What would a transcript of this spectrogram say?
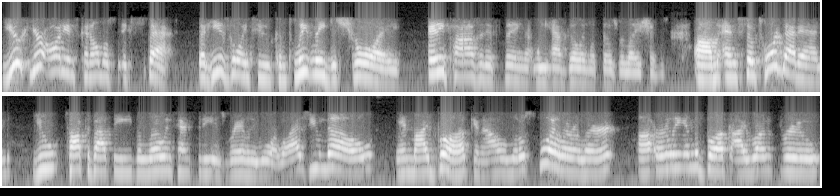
you your audience can almost expect that he is going to completely destroy any positive thing that we have going with those relations. Um, and so, toward that end, you talked about the the low intensity Israeli war. Well, as you know, in my book, and I'll a little spoiler alert. Uh, early in the book, I run through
